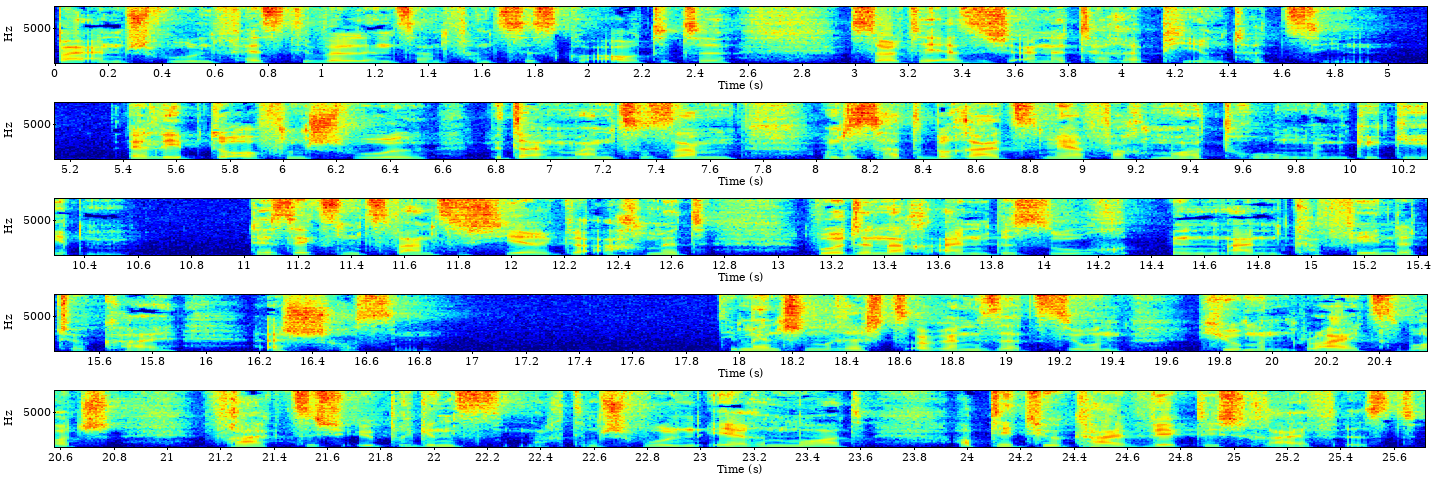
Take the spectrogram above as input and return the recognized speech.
bei einem schwulen Festival in San Francisco outete, sollte er sich einer Therapie unterziehen. Er lebte offen schwul mit einem Mann zusammen und es hatte bereits mehrfach Morddrohungen gegeben. Der 26-jährige Ahmed wurde nach einem Besuch in einem Café in der Türkei erschossen. Die Menschenrechtsorganisation Human Rights Watch fragt sich übrigens nach dem schwulen Ehrenmord, ob die Türkei wirklich reif ist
